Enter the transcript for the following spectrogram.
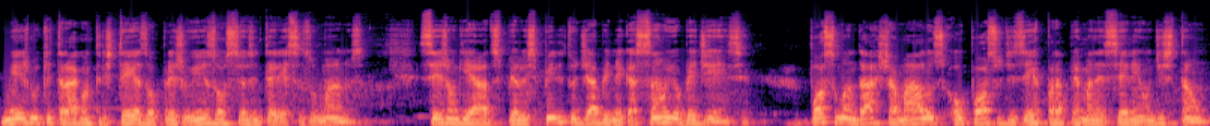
mesmo que tragam tristeza ou prejuízo aos seus interesses humanos. Sejam guiados pelo espírito de abnegação e obediência. Posso mandar chamá-los ou posso dizer para permanecerem onde estão.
